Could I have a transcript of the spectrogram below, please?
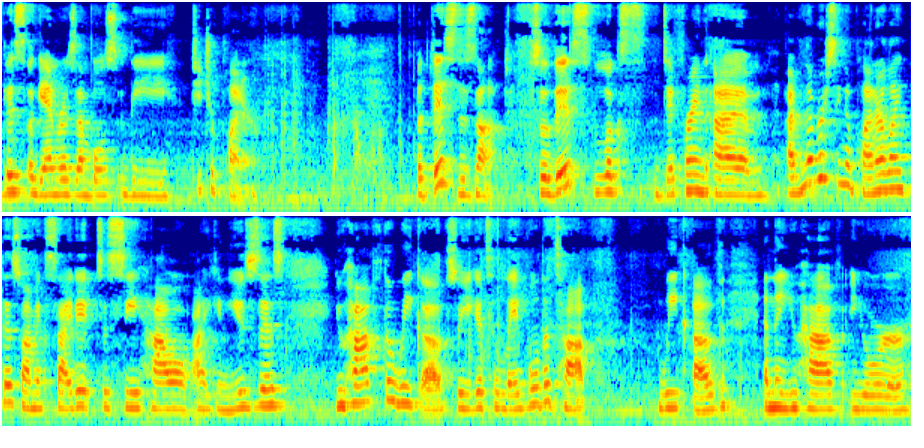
This again resembles the teacher planner, but this does not. So this looks different. Um, I've never seen a planner like this, so I'm excited to see how I can use this. You have the week of, so you get to label the top week of, and then you have your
